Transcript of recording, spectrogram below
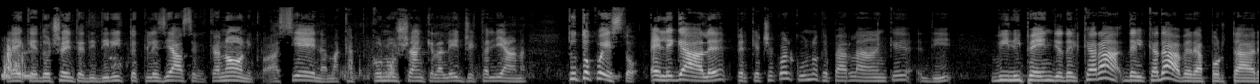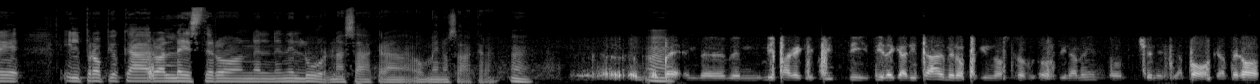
lei che è docente di diritto ecclesiastico e canonico a Siena, ma cap- conosce anche la legge italiana, tutto questo è legale? Perché c'è qualcuno che parla anche di vilipendio del, cara- del cadavere a portare il proprio caro all'estero nel- nell'urna sacra o meno sacra. Eh. Eh, beh, eh, mi pare che qui di, di legalità, almeno per il nostro ordinamento, ce ne sia poca, però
